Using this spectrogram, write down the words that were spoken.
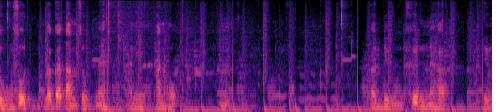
สูงสุดแล้วก็ต่ำสุดนะ อันนี้พันหกก็ดึงขึ้นนะครับ ดึง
